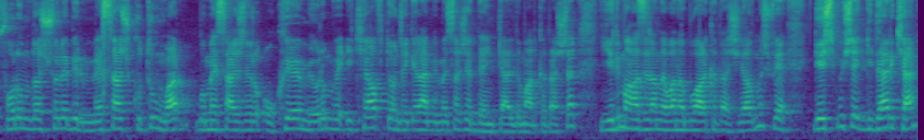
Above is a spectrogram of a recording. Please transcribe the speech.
Forumda şöyle bir mesaj kutum var. Bu mesajları okuyamıyorum ve iki hafta önce gelen bir mesaja denk geldim arkadaşlar. 20 Haziran'da bana bu arkadaş yazmış ve geçmişe giderken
